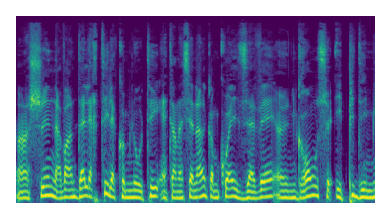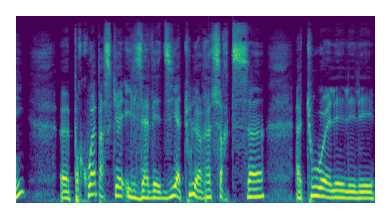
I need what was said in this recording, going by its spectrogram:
en Chine avant d'alerter la communauté internationale comme quoi ils avaient une grosse épidémie. Euh, pourquoi? Parce qu'ils avaient dit à tous leurs ressortissants, à tous euh, les, les,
